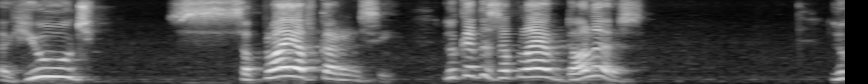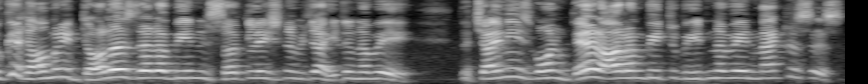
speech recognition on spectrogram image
a huge supply of currency. Look at the supply of dollars. Look at how many dollars there have been in circulation which are hidden away. The Chinese want their RMB to be hidden away in mattresses.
